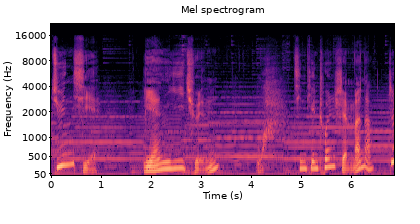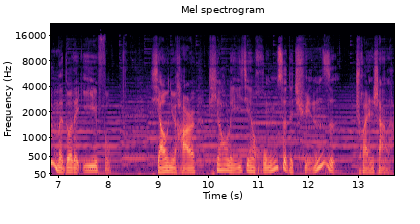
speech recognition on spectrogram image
军鞋、连衣裙。哇，今天穿什么呢？这么多的衣服。小女孩挑了一件红色的裙子穿上了。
